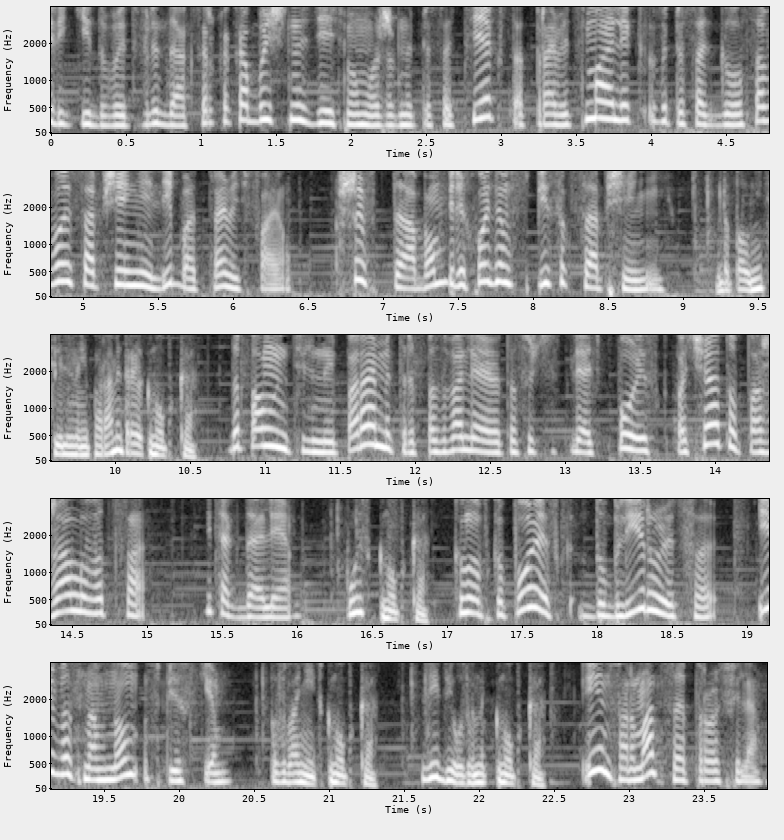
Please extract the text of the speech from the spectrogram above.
перекидывает в редактор, как обычно. Здесь мы можем написать текст, отправить смайлик, записать голосовое сообщение, либо отправить файл. Shift-табом переходим в список сообщений. Дополнительные параметры кнопка. Дополнительные параметры позволяют осуществлять поиск по чату, пожаловаться и так далее. Поиск кнопка. Кнопка «Поиск» дублируется и в основном списке. Позвонить кнопка. Видеозвонок кнопка. И информация профиля.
